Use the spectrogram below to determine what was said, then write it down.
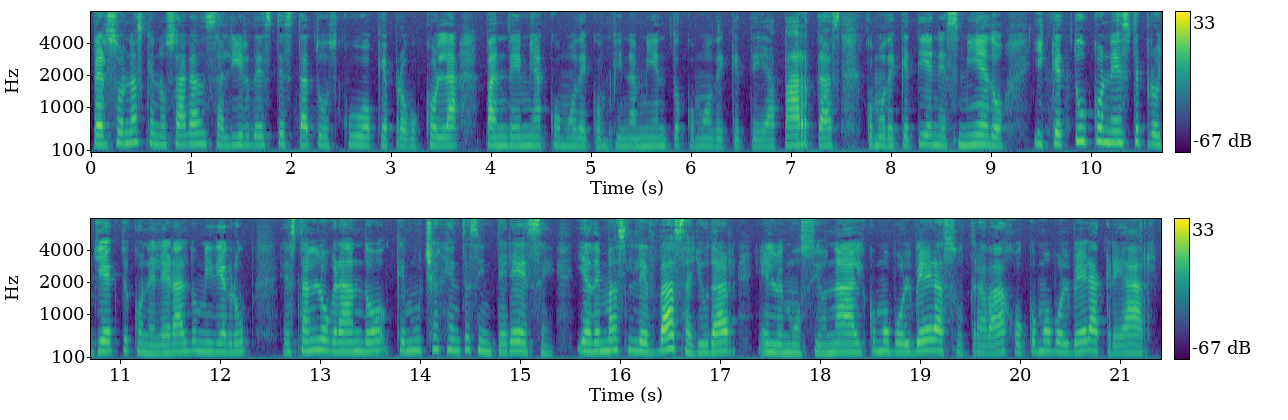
Personas que nos hagan salir de este status quo que provocó la pandemia, como de confinamiento, como de que te apartas, como de que tienes miedo, y que tú con este proyecto y con el Heraldo Media Group están logrando que mucha gente se interese y además le vas a ayudar en lo emocional, cómo volver a su trabajo, cómo volver a crear.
